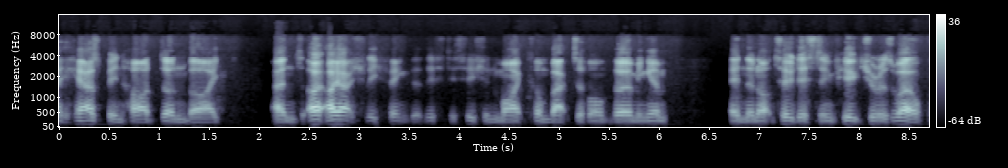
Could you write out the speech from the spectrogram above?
he, has been hard done by, and I, I, actually think that this decision might come back to haunt Birmingham in the not too distant future as well.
